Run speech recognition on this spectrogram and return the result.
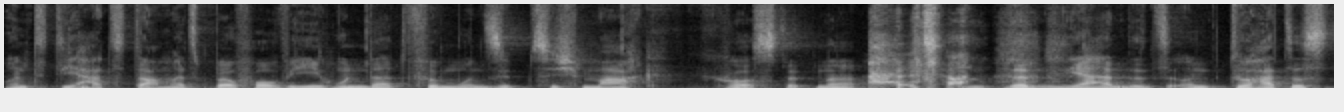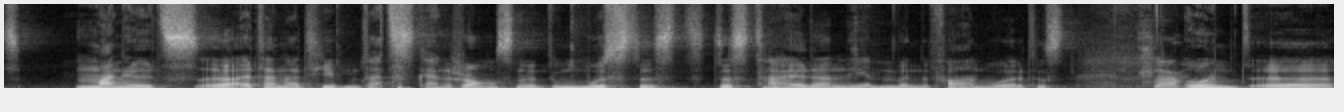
Und die hat damals bei VW 175 Mark gekostet. Ne? Alter. Ja, und du hattest mangels äh, Alternativen, du hattest keine Chance. Ne? Du musstest das Teil dann nehmen, wenn du fahren wolltest. Klar. Und äh,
